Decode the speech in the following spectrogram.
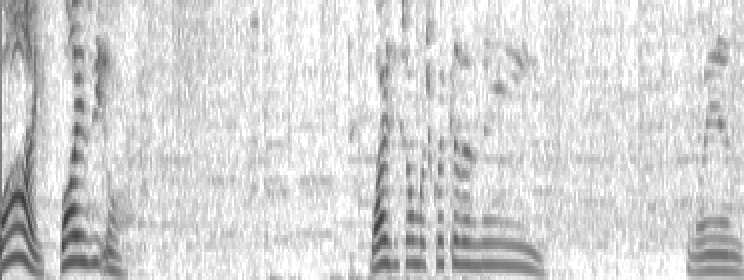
Why? Why is he? Oh. Why is he so much quicker than me? Annoying.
